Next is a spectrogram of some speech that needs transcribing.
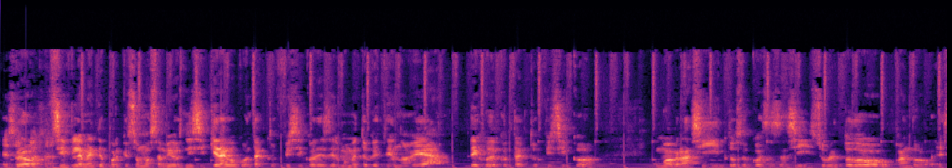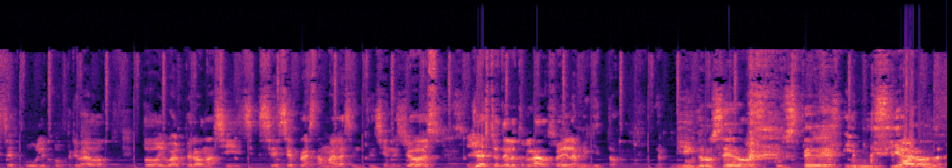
Eso Pero pasa. simplemente porque somos amigos, ni siquiera hago contacto físico. Desde el momento que tengo novia, dejo de contacto físico, como abracitos o cosas así, sobre todo cuando esté público o privado, todo igual, pero aún así se, se prestan malas intenciones. Yo, es- Sí. yo estoy del otro lado, soy el amiguito. Bien groseros, ustedes iniciaron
